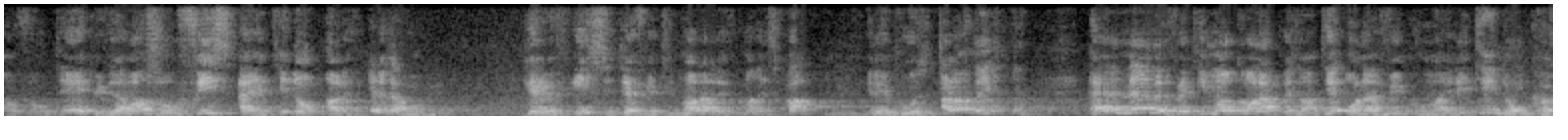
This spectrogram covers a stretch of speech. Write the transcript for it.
enfanté, et puis évidemment son fils a été donc enlevé. Et nous avons vu que le fils était effectivement l'enlèvement, n'est-ce pas Et l'épouse. Alors, mais, elle-même, effectivement, quand on l'a présentée, on a vu comment elle était, donc euh,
